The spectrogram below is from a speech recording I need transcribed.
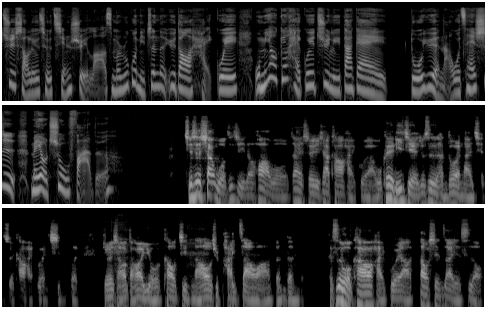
去小琉球潜水啦，什么？如果你真的遇到了海龟，我们要跟海龟距离大概多远啊？我才是没有触法的。其实像我自己的话，我在水底下看到海龟啊，我可以理解，就是很多人来潜水看到海龟很兴奋，就会想要赶快游靠近，然后去拍照啊等等的。可是我看到海龟啊，到现在也是哦，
